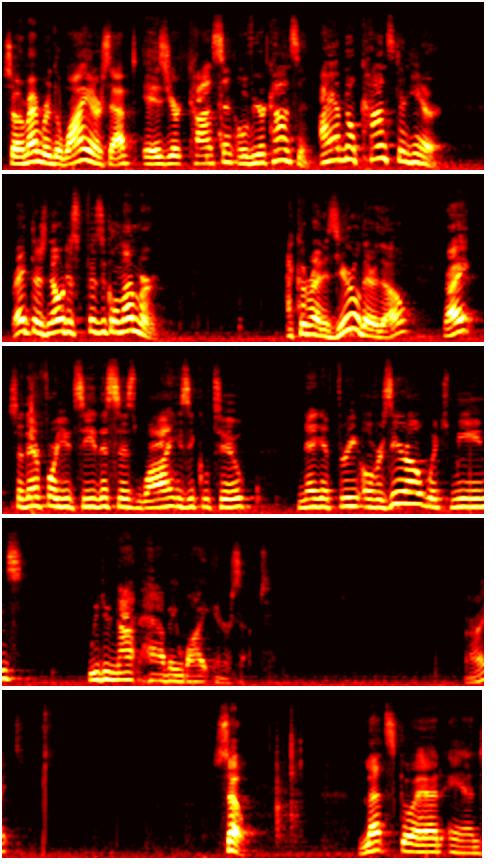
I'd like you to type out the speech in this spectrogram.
So remember, the y-intercept is your constant over your constant. I have no constant here. right? There's no just physical number. I could write a 0 there, though. right? So therefore, you'd see this is y is equal to negative 3 over 0, which means we do not have a y-intercept. All right? So let's go ahead and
